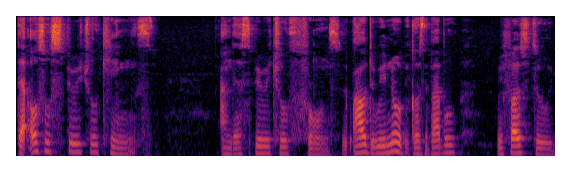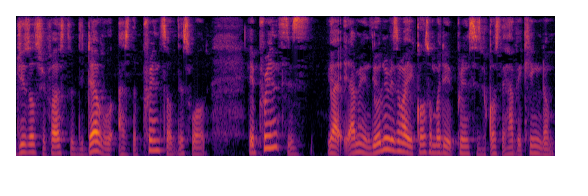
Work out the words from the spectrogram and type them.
There are also spiritual kings and their spiritual thrones. How do we know? Because the Bible refers to, Jesus refers to the devil as the prince of this world. A prince is, I mean, the only reason why you call somebody a prince is because they have a kingdom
